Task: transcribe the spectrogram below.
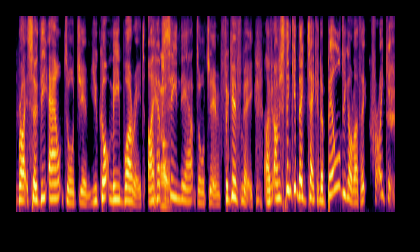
Right, so the outdoor gym, you got me worried. I have Oh. seen the outdoor gym. Forgive me. I, I was thinking they'd taken a building on. I think, crikey,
